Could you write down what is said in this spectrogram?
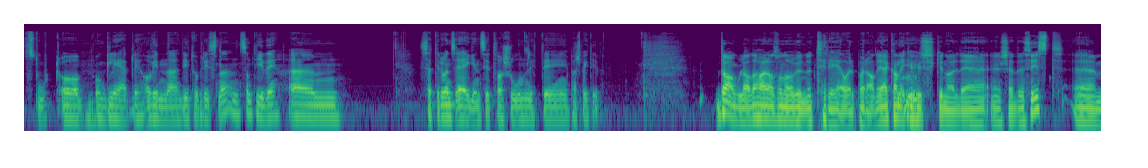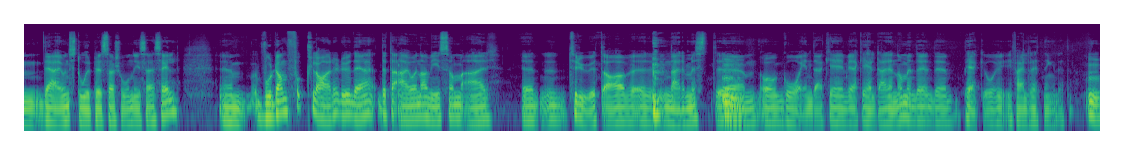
stort og, og, gledelig å vinne de to prisene. Samtidig Um, setter jo ens egen situasjon litt i perspektiv. Dagbladet har altså nå vunnet tre år på rad. Jeg kan ikke mm. huske når det skjedde sist. Ehm, det er jo en stor prestasjon i seg selv. Ehm, hvordan forklarer du det? Dette er jo en avis som er eh, truet av eh, nærmest mm. å gå inn. Er ikke, vi er ikke helt der ennå, men det, det, peker jo i feil retning, dette. Mm.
